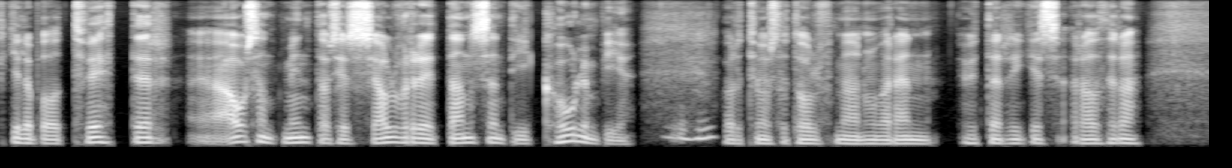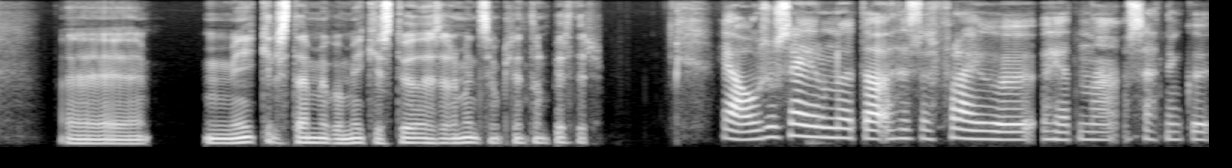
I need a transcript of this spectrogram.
skilabóð á Twitter eh, ásand mynd á sér sjálfurri dansandi í Kólumbíu. Mm árið 2012 meðan hún var enn utarríkis ráð þeirra uh, mikil stemming og mikil stöða þessara mynd sem Clinton byrtir Já, og svo segir hún þetta þessar frægu hérna, setningu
